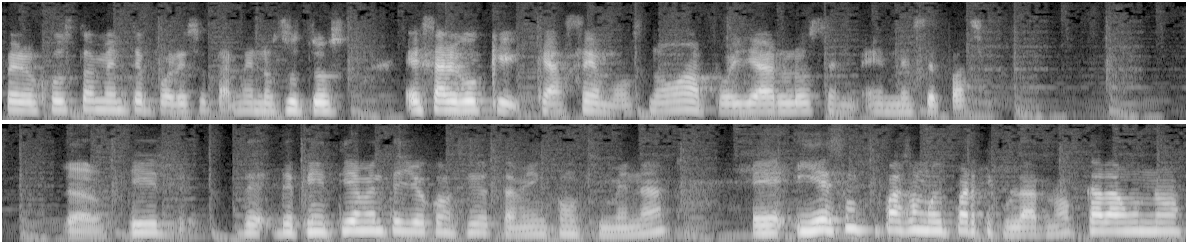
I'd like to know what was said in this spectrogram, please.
pero justamente por eso también nosotros es algo que, hacemos, ¿no? Apoyarlos en, ese paso. Claro. Y definitivamente yo coincido también con Jimena eh, y es un paso muy particular, ¿no? Cada uno,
